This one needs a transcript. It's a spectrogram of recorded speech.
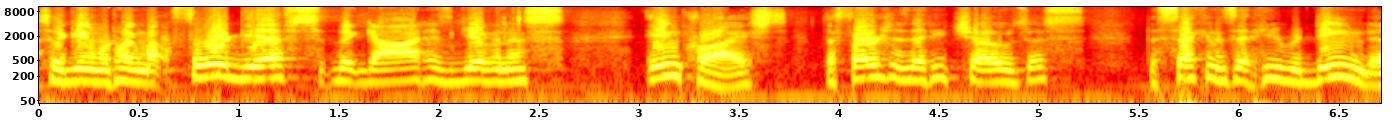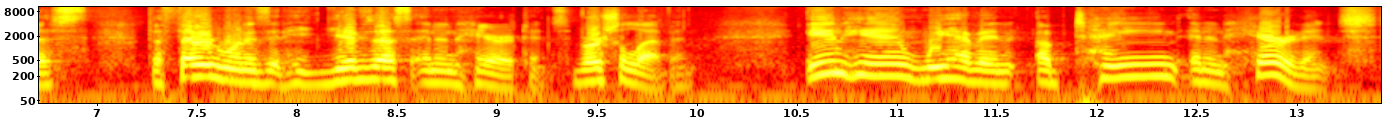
So, again, we're talking about four gifts that God has given us in Christ. The first is that He chose us, the second is that He redeemed us, the third one is that He gives us an inheritance. Verse 11 In Him we have an, obtained an inheritance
